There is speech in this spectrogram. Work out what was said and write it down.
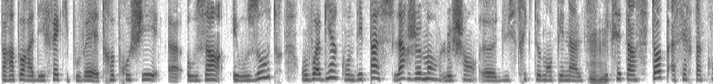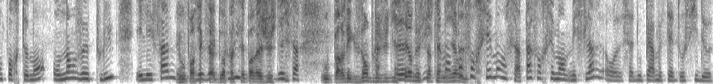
par rapport à des faits qui pouvaient être reprochés euh, aux uns et aux autres, on voit bien qu'on dépasse largement le champ euh, du strictement pénal mmh. et que c'est un stop à certains comportements. On n'en veut plus et les femmes. Et vous pensez que ça doit passer par la justice ou par l'exemple judiciaire Euh, d'une certaine manière Pas ou- forcément ça, pas forcément. Mais cela, euh, ça nous permet peut-être aussi de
